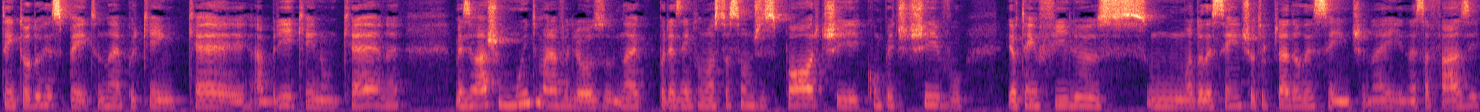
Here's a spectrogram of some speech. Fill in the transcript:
tem todo o respeito, né, por quem quer abrir, quem não quer, né? Mas eu acho muito maravilhoso, né? Por exemplo, numa situação de esporte competitivo, eu tenho filhos, um adolescente, outro pré-adolescente, né? E nessa fase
